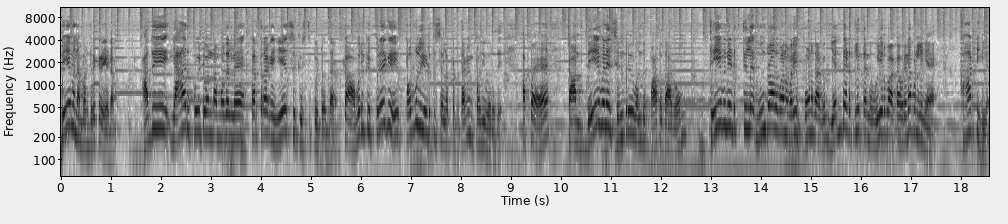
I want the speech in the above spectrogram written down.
தேவன் அமர்ந்திருக்கிற இடம். அது யார் போயிட்டு வந்தா முதல்ல? கர்த்தராக இயேசு கிறிஸ்து போயிட்டு வந்தார். இப்போ அவருக்கு பிறகு பவுல் எடுத்து செல்லப்பட்டதாக பதிவு வருது. அப்போ தான் தேவனை சென்று வந்து பார்த்ததாகவும் தேவனிடத்தில் மூன்றாவது வானம் வரையும் போனதாகவும் எந்த இடத்துல தன்னை உயர்வாக்க அவர் என்ன பண்ணலீங்க? காட்டிக்கல.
